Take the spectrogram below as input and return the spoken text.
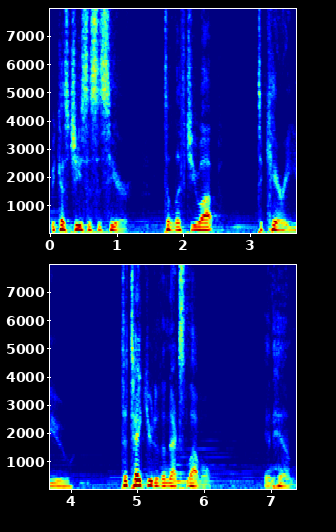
Because Jesus is here to lift you up, to carry you, to take you to the next level in Him.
